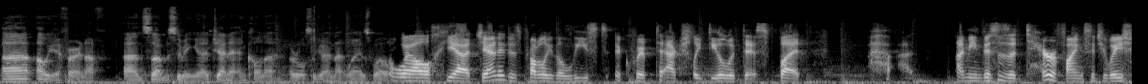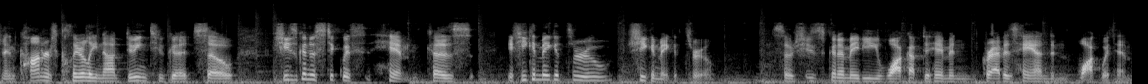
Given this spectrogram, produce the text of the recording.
Uh, oh yeah, fair enough. And so I'm assuming uh, Janet and Connor are also going that way as well. Well, yeah, Janet is probably the least equipped to actually deal with this, but I mean, this is a terrifying situation, and Connor's clearly not doing too good, so she's going to stick with him because if he can make it through, she can make it through. So she's going to maybe walk up to him and grab his hand and walk with him.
